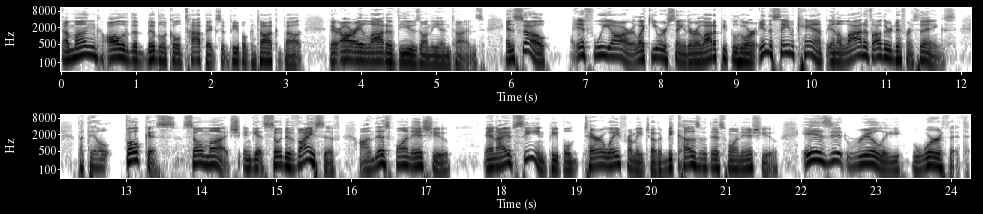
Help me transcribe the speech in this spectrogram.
among all of the biblical topics that people can talk about, there are a lot of views on the end times. And so, if we are, like you were saying, there are a lot of people who are in the same camp in a lot of other different things, but they'll focus so much and get so divisive on this one issue and I have seen people tear away from each other because of this one issue. Is it really worth it?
